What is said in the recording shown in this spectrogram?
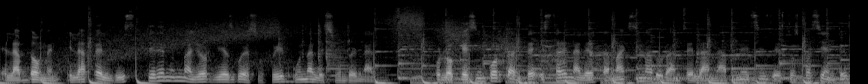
el abdomen y la pelvis tienen un mayor riesgo de sufrir una lesión renal, por lo que es importante estar en alerta máxima durante la anamnesis de estos pacientes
